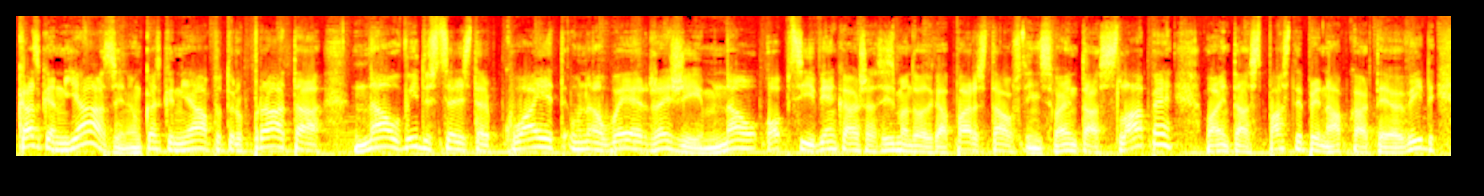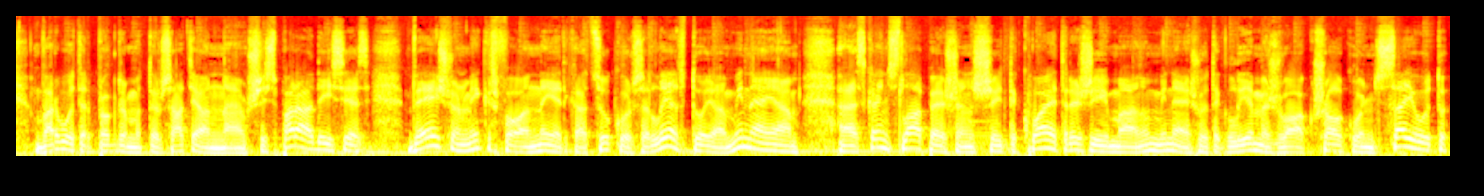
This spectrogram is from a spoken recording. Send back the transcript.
Kas gan jāzina un kas gan jāpatur prātā, nav vidusceļa starp quiet un aware režīmu. Nav opcija vienkāršās izmantot kā parasta austiņas. Vai nu tās slāpē, vai nu tās pastiprina apkārtējo vidi. Varbūt ar programmatūras atjauninājumu šis parādīsies. Vējš un mikrofons neiet kā cukurs ar lietu, to jau minējām. Skaņas slāpēšana šī quiet režīmā, nu, minēju šo gliemežu vāku šalkoņu sajūtu.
